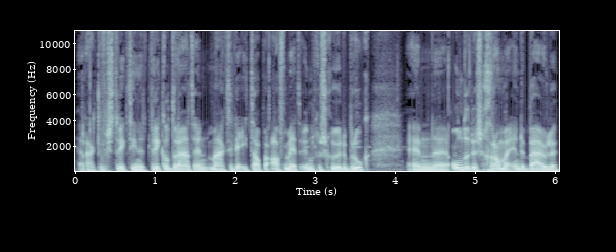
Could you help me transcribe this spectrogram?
Hij raakte verstrikt in het prikkeldraad... en maakte de etappe af met een gescheurde broek... en uh, onder de schrammen en de builen.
